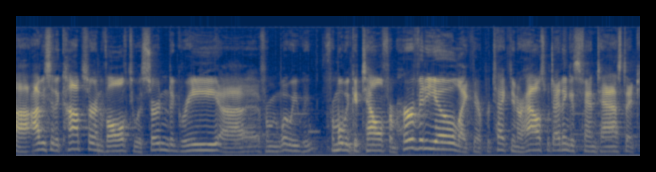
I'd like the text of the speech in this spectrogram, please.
obviously, the cops are involved to a certain degree. Uh, from what we from what we could tell from her video, like they're protecting her house, which I think is fantastic.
